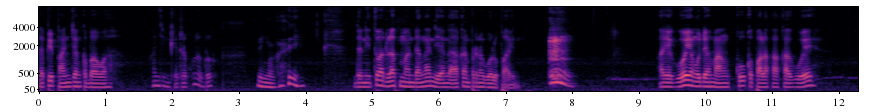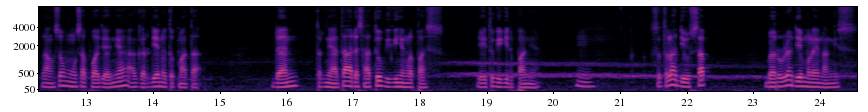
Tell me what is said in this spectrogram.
Tapi panjang ke bawah. Anjing kayak Dracula bro. Ini makanya Dan itu adalah pemandangan yang gak akan pernah gue lupain. Ayah gue yang udah mangku kepala kakak gue langsung mengusap wajahnya agar dia nutup mata. Dan ternyata ada satu gigi yang lepas, yaitu gigi depannya. hmm. Setelah diusap, barulah dia mulai nangis.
